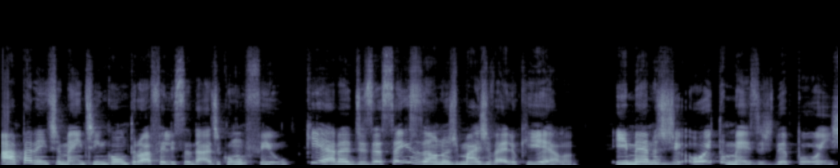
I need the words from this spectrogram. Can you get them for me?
aparentemente encontrou a felicidade com o Phil, que era 16 anos mais velho que ela. E menos de oito meses depois,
